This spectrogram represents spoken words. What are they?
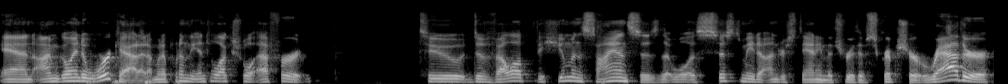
and i'm going to work at it. I'm going to put in the intellectual effort to develop the human sciences that will assist me to understanding the truth of scripture rather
